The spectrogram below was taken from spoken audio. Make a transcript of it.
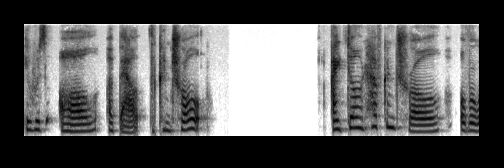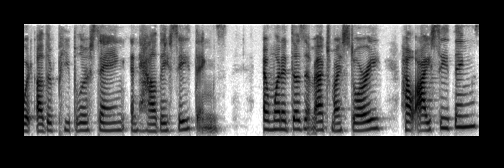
It was all about the control. I don't have control over what other people are saying and how they say things. And when it doesn't match my story, how I see things,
